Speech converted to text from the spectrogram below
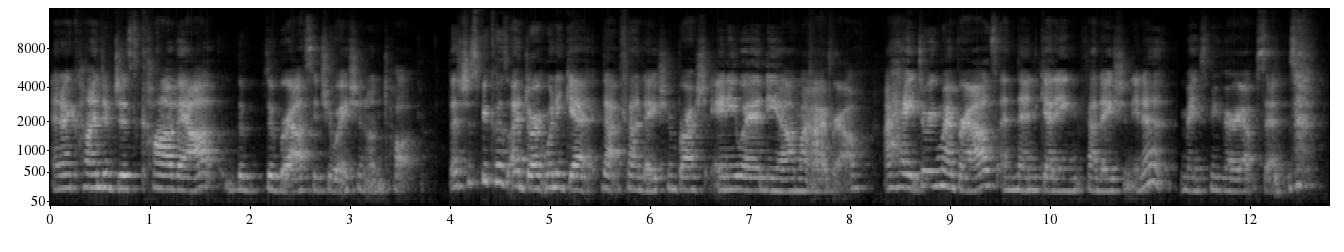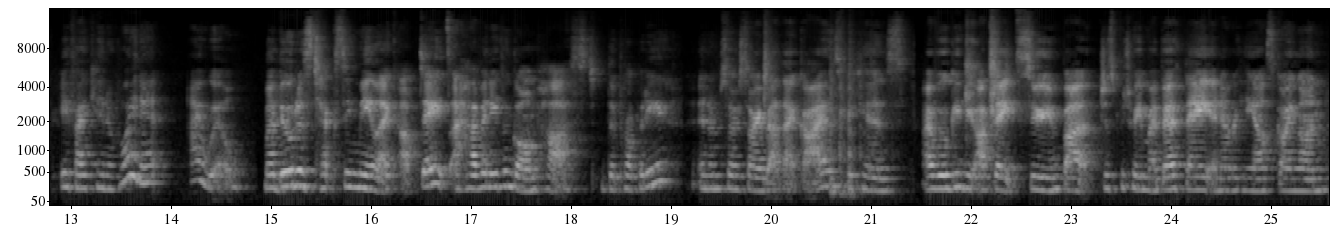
and I kind of just carve out the, the brow situation on top. That's just because I don't want to get that foundation brush anywhere near my eyebrow. I hate doing my brows and then getting foundation in it. it makes me very upset. if I can avoid it, I will. My builder's texting me like updates. I haven't even gone past the property and I'm so sorry about that guys because I will give you updates soon but just between my birthday and everything else going on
